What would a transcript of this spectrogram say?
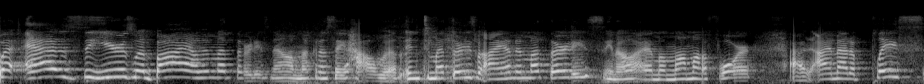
but as the years went by, I'm in my 30s now. I'm not going to say how into my 30s, but I am in my 30s. You know, I am a mama of four. And I'm at a place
